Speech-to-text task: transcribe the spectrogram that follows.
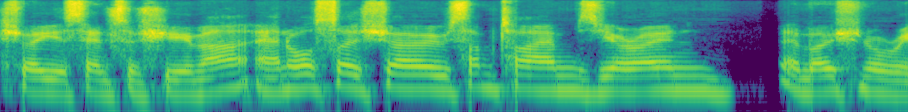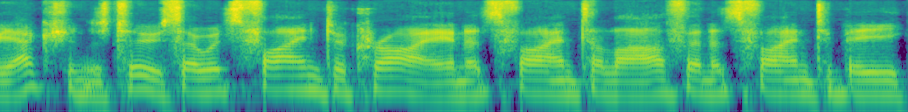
show your sense of humor, and also show sometimes your own emotional reactions too. So it's fine to cry and it's fine to laugh and it's fine to be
